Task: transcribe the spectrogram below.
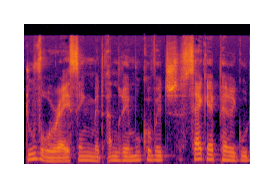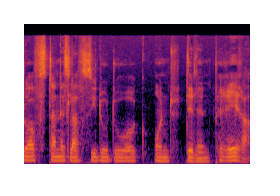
Duvro Racing mit Andrei Mukovic, Sergei Perigudov, Stanislav Sidodurk und Dylan Pereira.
